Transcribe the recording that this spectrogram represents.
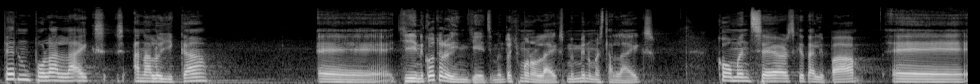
παίρνουν πολλά likes αναλογικά ε, και γενικότερο engagement, όχι μόνο likes, μην μείνουμε στα likes, comment, shares κτλ. Ε,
